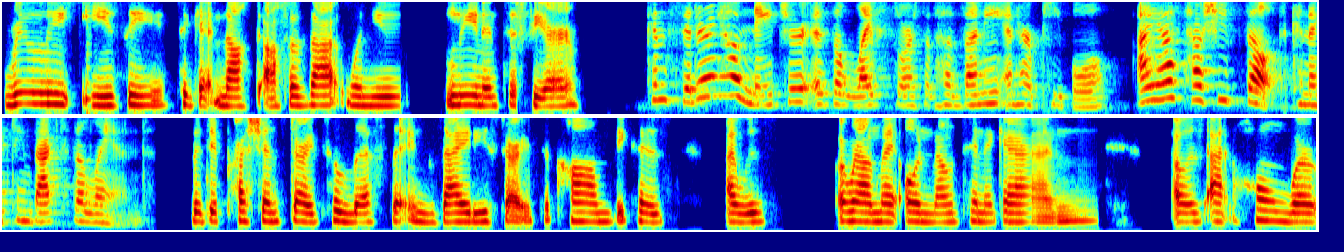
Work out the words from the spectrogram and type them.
really easy to get knocked off of that when you lean into fear Considering how nature is the life source of Hawane and her people, I asked how she felt connecting back to the land. The depression started to lift, the anxiety started to calm because I was around my own mountain again. I was at home where,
